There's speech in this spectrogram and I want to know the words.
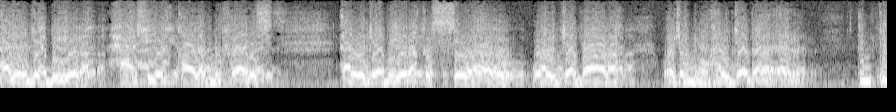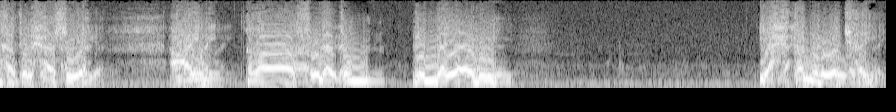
الجبيرة. حاشية قال ابن فارس الجبيرة السوار والجبارة وجمعها الجبائر. انتهت الحاشية. عين غافلة لليالي يحتمل وجهين.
